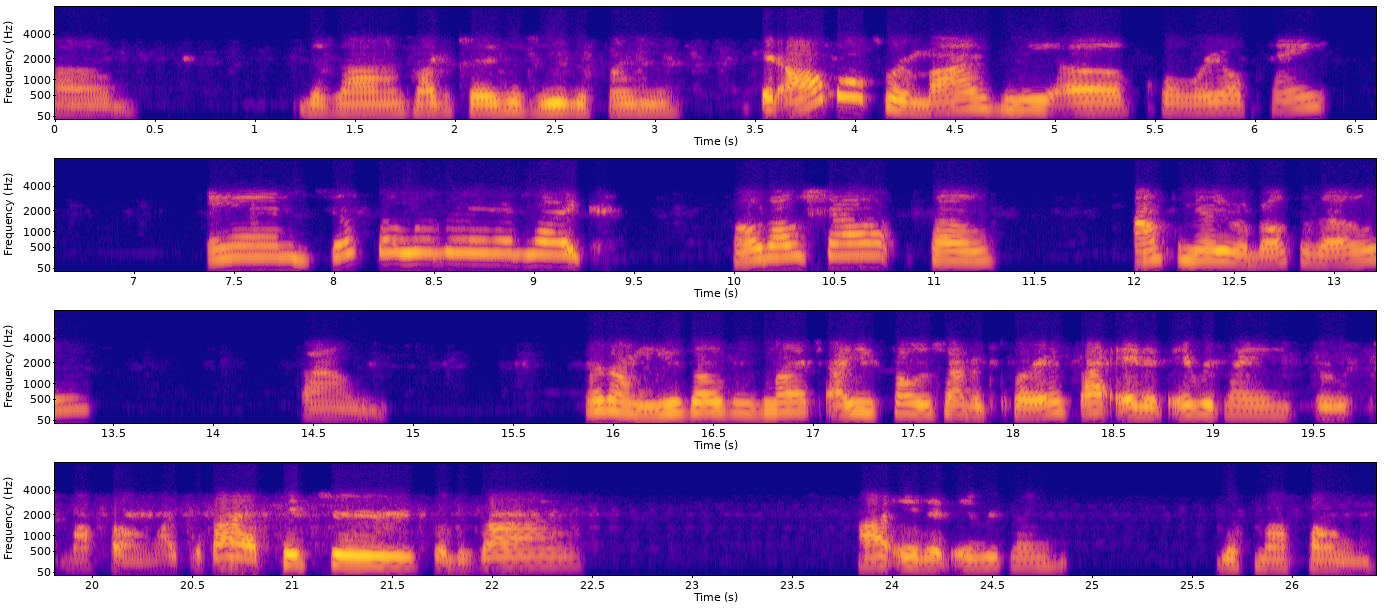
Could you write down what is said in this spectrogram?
um, designs. Like I said, it's just user friendly. It almost reminds me of Corel Paint and just a little bit of like Photoshop. So I'm familiar with both of those. Um, I don't use those as much. I use Photoshop Express. I edit everything through my phone. Like if I have pictures or designs, I edit everything with my phone.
